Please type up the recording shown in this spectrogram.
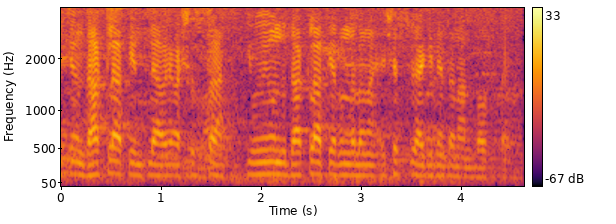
ಹೆಚ್ಚಿನ ದಾಖಲಾತಿ ಅಂತಲೇ ಆಶಿಸ್ತಾ, ಈ ಒಂದು ದಾಖಲಾತಿ ಆಂದೋಲನ ಯಶಸ್ವಿಯಾಗಿದೆ ಅಂತ ನಾನು ಭಾವಿಸ್ತಾ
